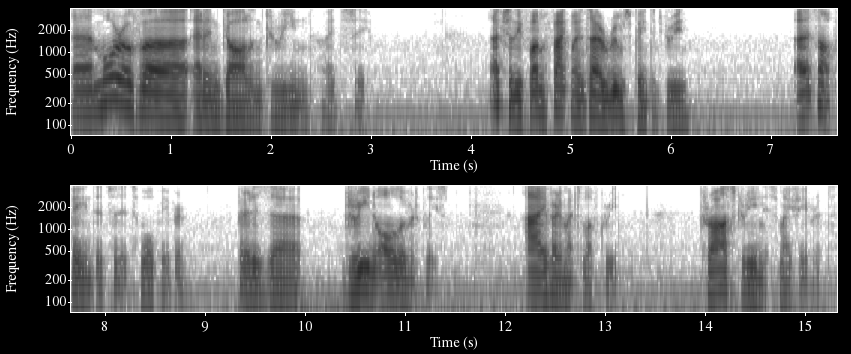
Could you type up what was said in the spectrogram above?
Uh, more of a Eryn Galen green, I'd say. Actually, fun fact, my entire room's painted green. Uh, it's not paint, it's, it's wallpaper. But it is uh, green all over the place. I very much love green. Grass green is my favourite.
